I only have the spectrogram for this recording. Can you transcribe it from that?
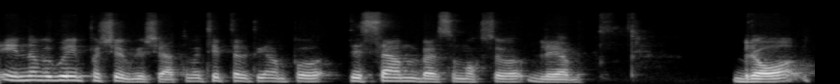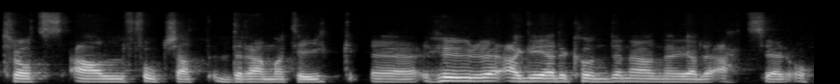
innan vi går in på 2021, om vi tittar lite grann på december som också blev bra trots all fortsatt dramatik. Eh, hur agerade kunderna när det gäller aktier och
